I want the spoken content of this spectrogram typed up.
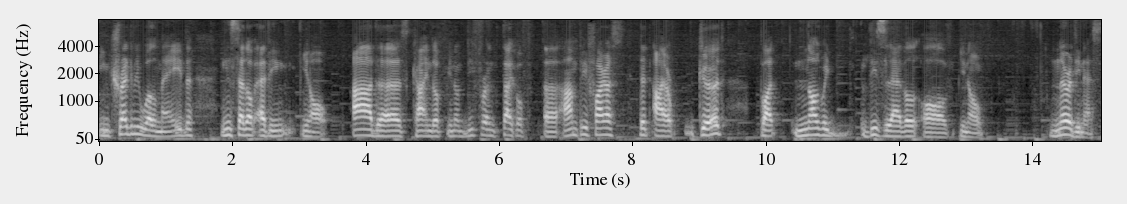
incredibly well made, instead of having, you know, others kind of, you know, different type of uh, amplifiers that are good, but not with this level of, you know, nerdiness,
